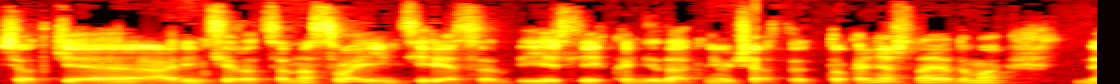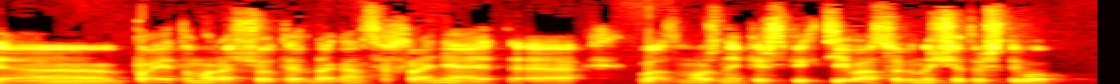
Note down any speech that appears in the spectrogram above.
все-таки ориентироваться на свои интересы, если их кандидат не участвует, то, конечно, я думаю, э, поэтому расчет Эрдоган сохраняет э, возможные перспективы, особенно учитывая, что его Э,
